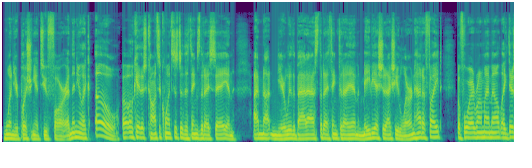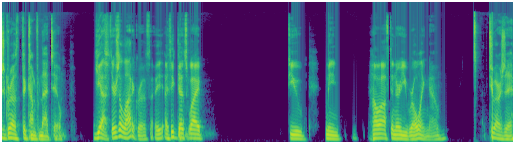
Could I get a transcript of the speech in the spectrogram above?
when you're pushing it too far. And then you're like, oh, oh, okay, there's consequences to the things that I say. And I'm not nearly the badass that I think that I am. And maybe I should actually learn how to fight before I run my mouth. Like there's growth to come from that too. Yeah, there's a lot of growth. I, I think that's why if you, I mean, how often are you rolling now? Two hours a day.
